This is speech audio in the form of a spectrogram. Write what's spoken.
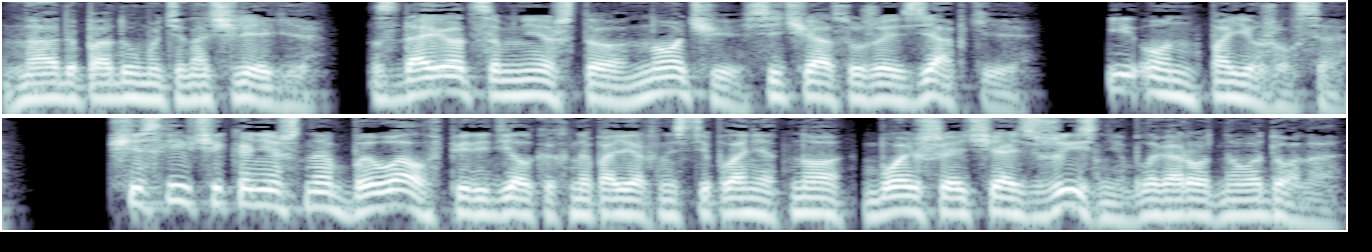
Надо подумать о ночлеге. Сдается мне, что ночи сейчас уже зябкие. И он поежился. Счастливчик, конечно, бывал в переделках на поверхности планет, но большая часть жизни благородного Дона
